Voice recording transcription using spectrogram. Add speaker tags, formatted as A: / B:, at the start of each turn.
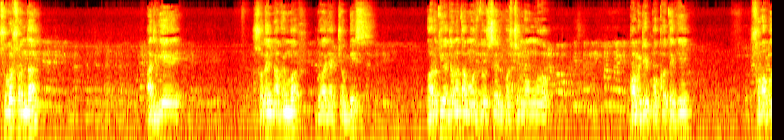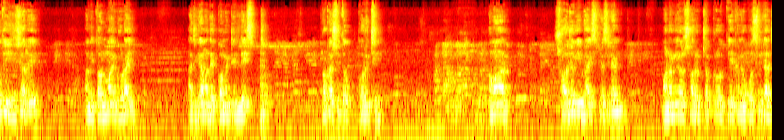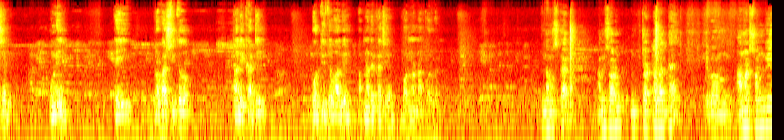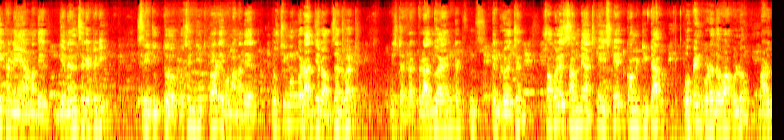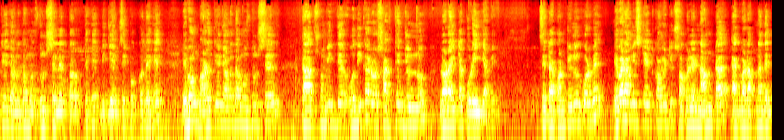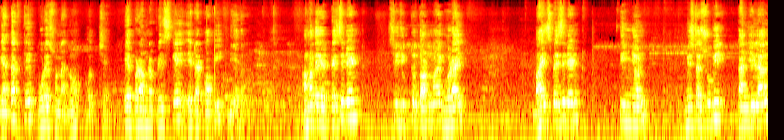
A: শুভ সন্ধ্যা। আজকে ষোলোই নভেম্বর দু হাজার চব্বিশ, ভারতীয় জনতা মজদুর সেল পশ্চিমবঙ্গ কমিটির পক্ষ থেকে সভাপতি হিসাবে আমি তন্ময় ঘোড়াই। আজকে আমাদের কমিটির লিস্ট প্রকাশিত করেছি। আমার সহযোগী ভাইস প্রেসিডেন্ট মাননীয় স্বরূপ চক্রবর্তী এখানে উপস্থিত আছেন। উনি এই প্রকাশিত তালিকাটি বর্ধিতভাবে আপনাদের কাছে বর্ণনা করবেন।
B: নমস্কার, আমি স্বরূপ চট্টোপাধ্যায় এবং আমার সঙ্গে এখানে আমাদের জেনারেল সেক্রেটারি শ্রীযুক্ত প্রসেনজিৎ কর এবং আমাদের পশ্চিমবঙ্গ রাজ্যের অবজারভার মিস্টার রাজু আয়াঙ্কার রয়েছেন। সকলের সামনে আজকে স্টেট কমিটিটা ওপেন করে দেওয়া হলো ভারতীয় জনতা মজদুর সেলের তরফ থেকে, বিজেএমসির পক্ষ থেকে। এবং ভারতীয় জনতা মজদুর সেল তার শ্রমিকদের অধিকার ও স্বার্থের জন্য লড়াইটা করেই যাবে। সেটা কন্টিনিউ করবে। এবার আমি স্টেট কমিটির সকলের নামটা একবার আপনাদের জ্ঞাতার্থে পড়ে শোনানো হচ্ছে। এরপর আমরা প্রেসকে এটার কপি দিয়ে দেব। আমাদের প্রেসিডেন্ট শ্রীযুক্ত তন্ময় ঘোড়াই, ভাইস প্রেসিডেন্ট তিনজন, মিস্টার সুবীর কাঞ্জিলাল,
